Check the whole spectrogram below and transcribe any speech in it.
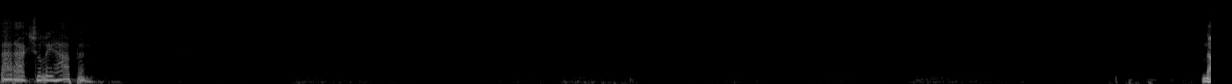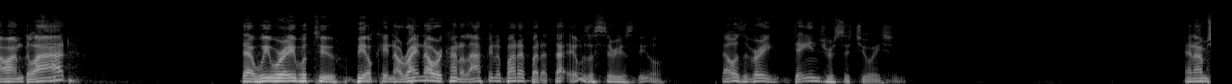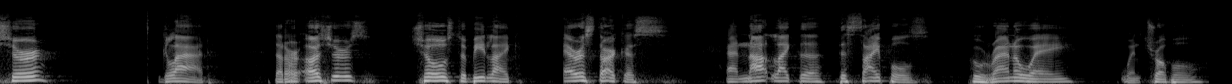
That actually happened. Now I'm glad that we were able to be okay. Now, right now, we're kind of laughing about it, but that, it was a serious deal. That was a very dangerous situation. And I'm sure glad that our ushers chose to be like Aristarchus and not like the disciples who ran away when trouble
